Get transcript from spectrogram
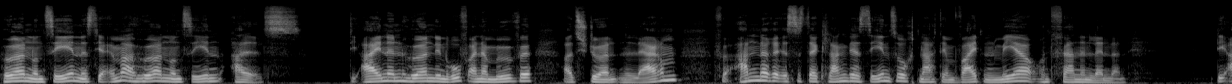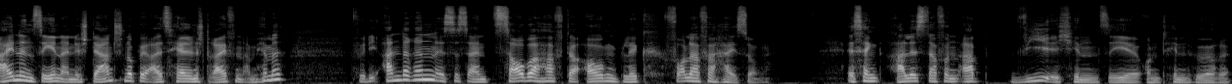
Hören und Sehen ist ja immer Hören und Sehen als. Die einen hören den Ruf einer Möwe als störenden Lärm, für andere ist es der Klang der Sehnsucht nach dem weiten Meer und fernen Ländern. Die einen sehen eine Sternschnuppe als hellen Streifen am Himmel, für die anderen ist es ein zauberhafter Augenblick voller Verheißung. Es hängt alles davon ab, wie ich hinsehe und hinhöre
